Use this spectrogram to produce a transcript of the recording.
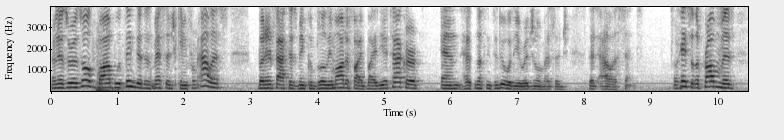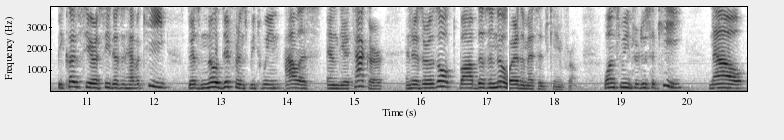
And as a result, Bob would think that this message came from Alice, but in fact has been completely modified by the attacker and has nothing to do with the original message that Alice sent. Okay, so the problem is because CRC doesn't have a key, there's no difference between Alice and the attacker, and as a result, Bob doesn't know where the message came from. Once we introduce a key, now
